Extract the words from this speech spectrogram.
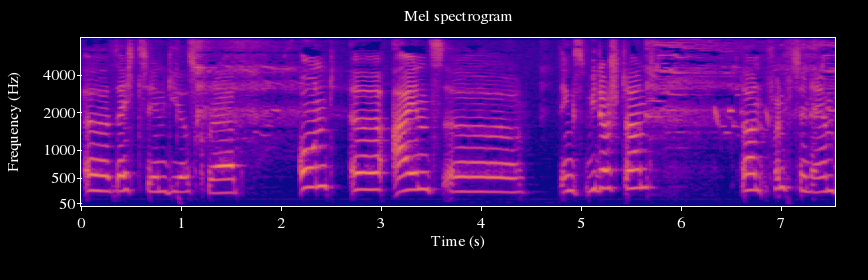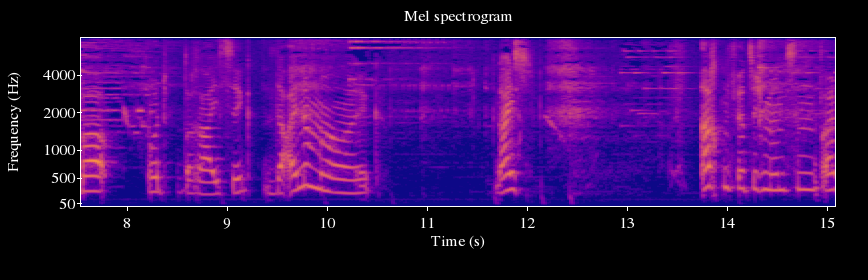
äh, 16 Gear Scrap und äh, 1 äh, Dings Widerstand. Dann 15 Amber und 30 Dynamike. Nice. 48 Münzen, 3,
